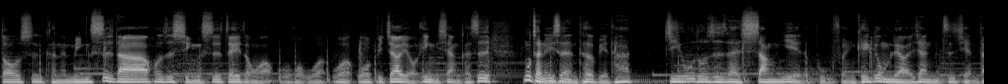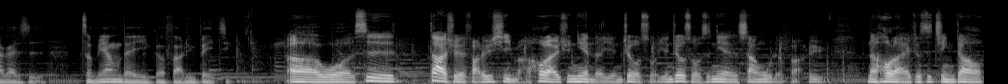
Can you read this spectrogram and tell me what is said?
都是可能民事的啊，或是刑事这一种哦。我我我我比较有印象。可是牧层律师很特别，他几乎都是在商业的部分。可以跟我们聊一下你之前大概是怎么样的一个法律背景？呃，我是大学法律系嘛，后来去念了研究所，研究所是念商务的法律。那后来就是进到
